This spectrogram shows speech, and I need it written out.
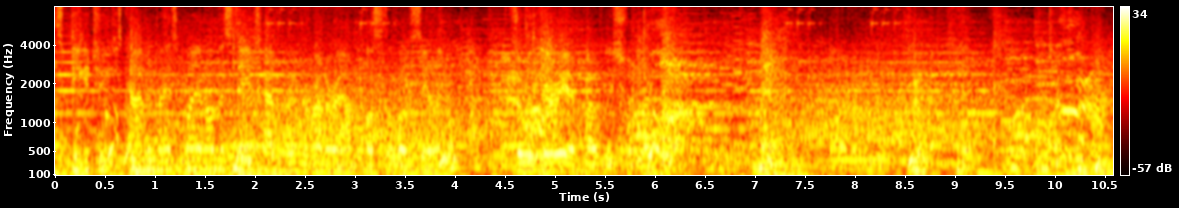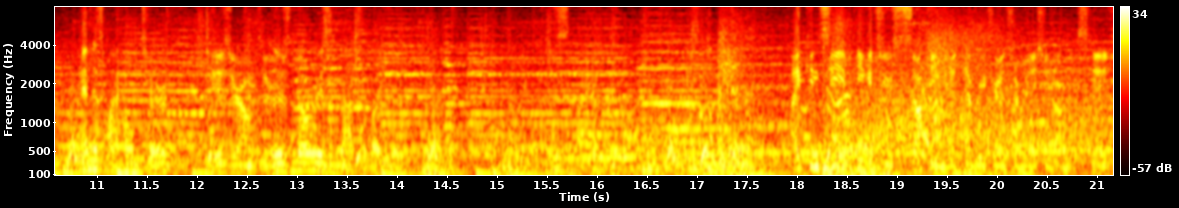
As Pikachu, it's kind of nice playing on this stage, having room to run around, plus the low ceiling. So in theory, I probably should like it. and it's my home turf. It is your home turf. There's no reason not to like it. Can see Pikachu sucking at every transformation on this stage.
